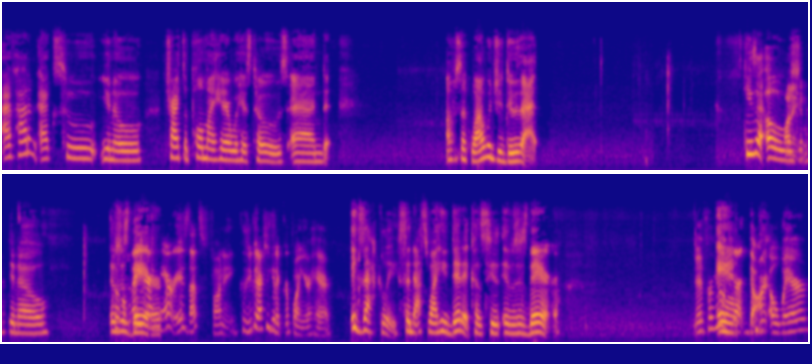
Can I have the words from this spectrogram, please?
I've had an ex who, you know, tried to pull my hair with his toes, and I was like, "Why would you do that?" He said, "Oh, just, you know, it was just the way there. Your hair is that's funny because you can actually get a grip on your hair. Exactly. So that's why he did it because it was just there. And for people and, that aren't aware,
